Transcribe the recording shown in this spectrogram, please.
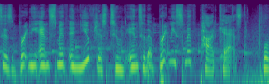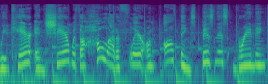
This is Brittnee Ann Smith, and you've just tuned into the Brittnee Smith Podcast, where we care and share with a whole lot of flair on all things business, branding,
